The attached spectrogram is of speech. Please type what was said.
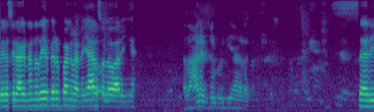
வேலை செய்யறாங்கன்னா நிறைய பேர் இருப்பாங்க தானே யார சொல்ல வாரீங்க? அது ஆரேட்டு சொல்றது ஏன் சரி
